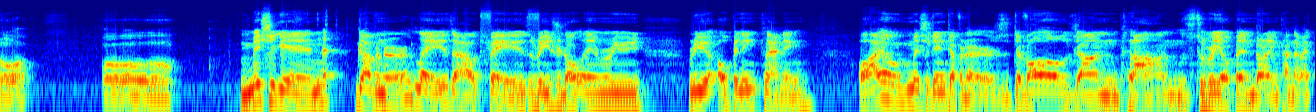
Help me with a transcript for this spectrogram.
Oh. Oh. Michigan governor lays out phase regional and re reopening planning. Ohio Michigan governors divulge on plans to reopen during pandemic.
